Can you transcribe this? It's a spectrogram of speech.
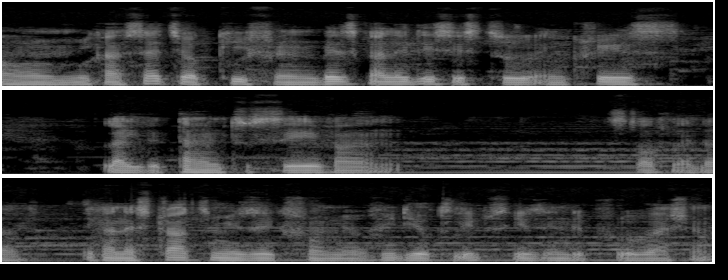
um you can set your keyframe basically this is to increase like the time to save and stuff like that. You can extract music from your video clips using the pro version.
